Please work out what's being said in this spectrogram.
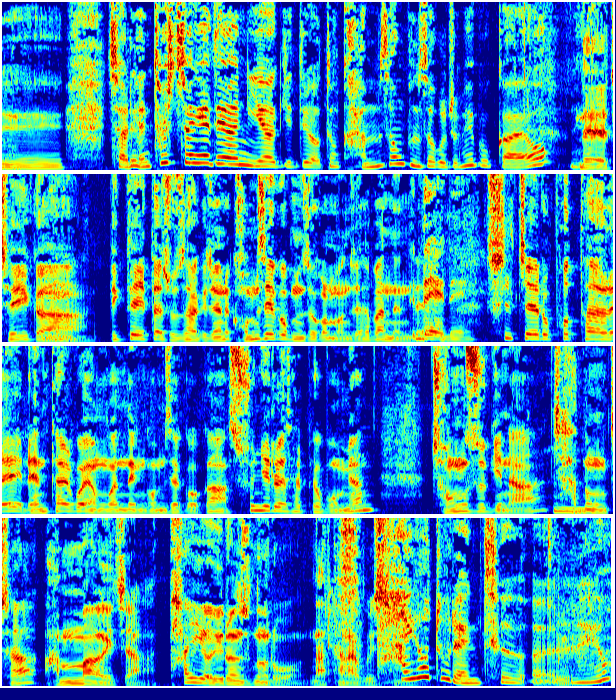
어. 네. 자, 렌털 시장에 대한 이야기들 어떤 감성 분석을 좀 해볼까요? 네, 저희가 빅데이터 조사하기 전에 검색어 분석을 먼저 해봤는데요. 네, 네. 실제로 포털에 렌탈과 연관된 검색어가 순위를 살펴보면 정수기나 자동차, 안마의자, 타이어 이런 순으로 나타나고 있습니다. 타이어도 렌트를 해요?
